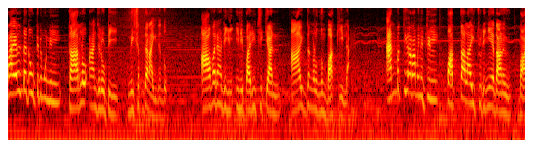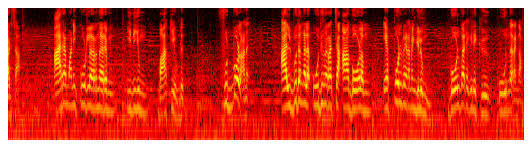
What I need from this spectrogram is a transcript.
റയൽ ഡഗൌട്ടിന് മുന്നിൽ കാർലോ ആഞ്ചലോട്ടി നിശബ്ദനായി നിന്നു. ആവനാടിയിൽ ഇനി പരീക്ഷിക്കാൻ ആയുധങ്ങളൊന്നും ബാക്കിയില്ല. അൻപത്തിയാറാം മിനിറ്റിൽ പത്താളായി ചുരുങ്ങിയതാണ് ബാഴ്സ. അരമണിക്കൂറിലേറെ നേരം ഇനിയും ബാക്കിയുണ്ട്. ഫുട്ബോളാണ് അത്ഭുതങ്ങളെ ഊതി നിറച്ച ആ ഗോളം എപ്പോൾ വേണമെങ്കിലും ഗോൾ വരകിലേക്ക് ഊർന്നിറങ്ങാം.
